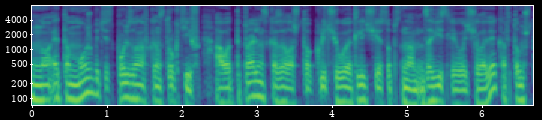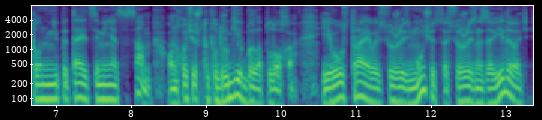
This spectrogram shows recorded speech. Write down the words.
но это может быть использовано в конструктив. А вот ты правильно сказала, что ключевое отличие, собственно, завистливого человека в том, что он не пытается меняться сам. Он хочет, чтобы у других было плохо. И его устраивает всю жизнь мучиться, всю жизнь завидовать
